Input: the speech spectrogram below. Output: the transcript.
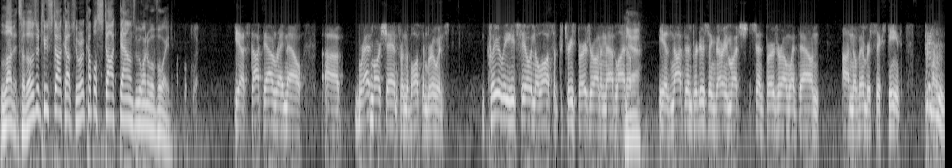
Love it. So those are two stock ups. Who are a couple stock downs we want to avoid? Yeah, stock down right now. Uh, Brad Marchand from the Boston Bruins. Clearly, he's feeling the loss of Patrice Bergeron in that lineup. Yeah. He has not been producing very much since Bergeron went down on November 16th.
